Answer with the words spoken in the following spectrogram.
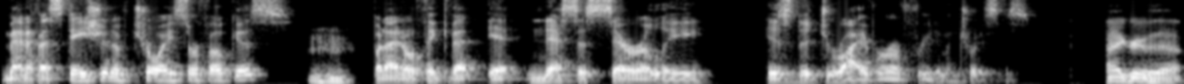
manifestation of choice or focus, mm-hmm. but I don't think that it necessarily is the driver of freedom and choices. I agree with that.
